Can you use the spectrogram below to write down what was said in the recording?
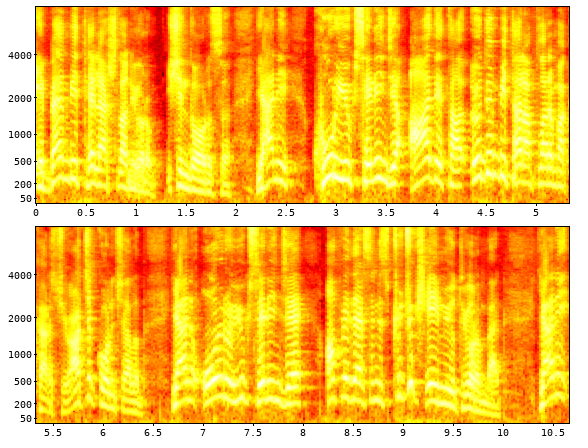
e, ben bir telaşlanıyorum işin doğrusu. Yani kur yükselince adeta ödüm bir taraflarıma karışıyor. Açık konuşalım. Yani euro yükselince affedersiniz küçük şeyimi yutuyorum ben. Yani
